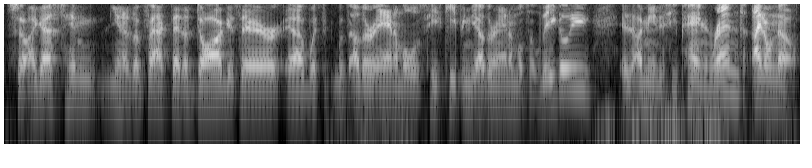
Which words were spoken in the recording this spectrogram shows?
So I guess him, you know, the fact that a dog is there uh, with with other animals, he's keeping the other animals illegally. I mean, is he paying rent? I don't know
